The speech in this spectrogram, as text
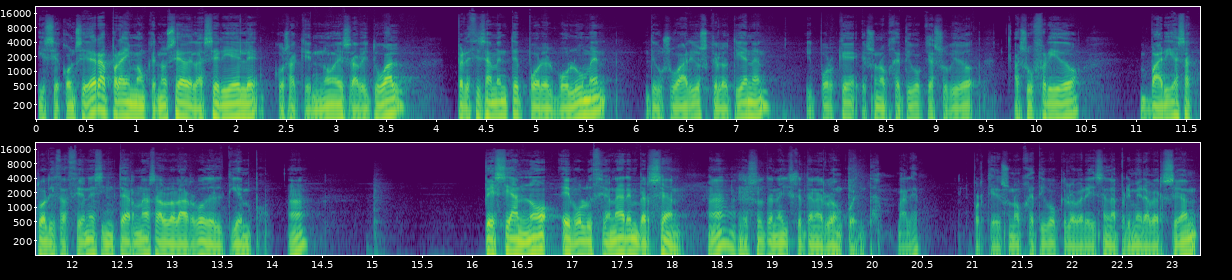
Y se considera prime, aunque no sea de la serie L, cosa que no es habitual, precisamente por el volumen de usuarios que lo tienen y porque es un objetivo que ha, subido, ha sufrido varias actualizaciones internas a lo largo del tiempo. ¿eh? pese a no evolucionar en versión. ¿eh? Eso tenéis que tenerlo en cuenta, ¿vale? Porque es un objetivo que lo veréis en la primera versión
